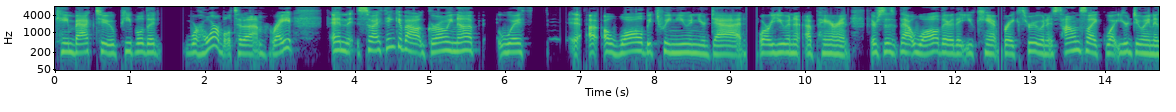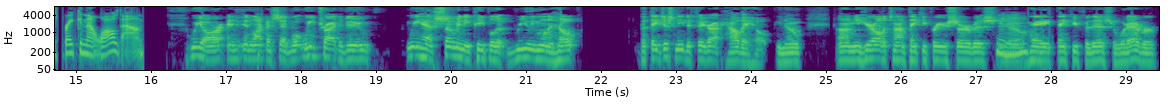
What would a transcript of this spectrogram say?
came back to people that were horrible to them, right? And so I think about growing up with a, a wall between you and your dad or you and a, parent. There's this, that wall there that you can't break through. And it sounds like what you're doing is breaking that wall down. We are. And, and like I said, what we try to do, we have so many people that really want to help, but they just need to figure out how they help. You know, um, you hear all the time, thank you for your service, you know, Mhm. hey, thank you for this or whatever.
